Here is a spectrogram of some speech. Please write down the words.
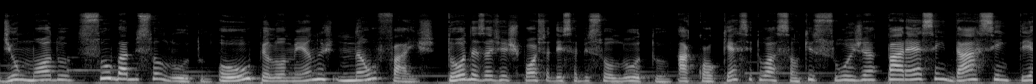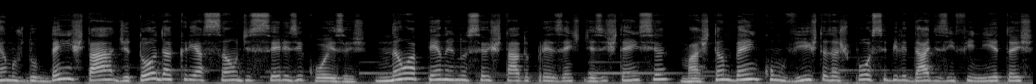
de um modo subabsoluto, ou pelo menos não faz. Todas as respostas desse absoluto a qualquer situação que surja parecem dar-se em termos do bem-estar de toda a criação de seres e coisas, não apenas no seu estado presente de existência, mas também com vistas às possibilidades infinitas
